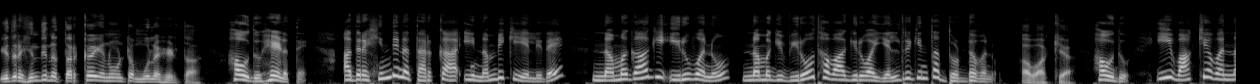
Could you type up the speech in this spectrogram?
ಇದರ ಹಿಂದಿನ ತರ್ಕ ಏನು ಅಂತ ಮೂಲ ಹೇಳ್ತಾ? ಹೌದು ಹೇಳುತ್ತೆ. ಅದರ ಹಿಂದಿನ ತರ್ಕ ಈ ನಂಬಿಕೆಯಲ್ಲಿದೆ ನಮಗಾಗಿ ಇರುವನು ನಮಗೆ ವಿರೋಧವಾಗಿರುವ ಎಲ್ರಿಗಿಂತ ದೊಡ್ಡವನು. ಆ ವಾಕ್ಯ. ಹೌದು ಈ ವಾಕ್ಯವನ್ನ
